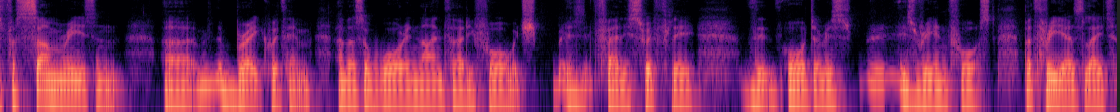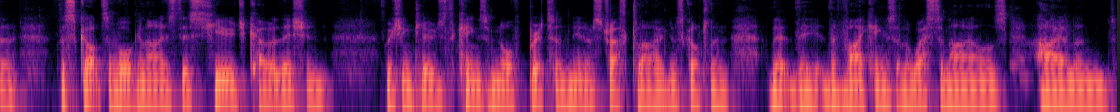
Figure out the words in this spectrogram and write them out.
for some reason, uh, break with him, and there's a war in 934, which is fairly swiftly the order is is reinforced. But three years later, the Scots have organised this huge coalition, which includes the kings of North Britain, you know, Strathclyde in Scotland, the, the, the Vikings of the Western Isles, Ireland,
